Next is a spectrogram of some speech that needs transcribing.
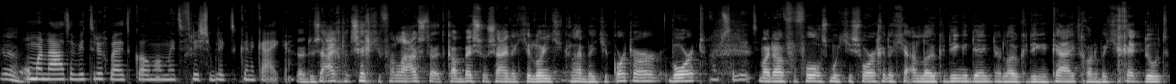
ja. om er later weer terug bij te komen om met een frisse blik te kunnen kijken. Dus eigenlijk zeg je van luister, het kan best zo zijn dat je lontje een klein beetje korter wordt. Absoluut. Maar dan vervolgens moet je zorgen dat je aan leuke dingen denkt, naar leuke dingen kijkt, gewoon een beetje gek doet.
